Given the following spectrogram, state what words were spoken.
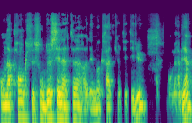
on apprend que ce sont deux sénateurs démocrates qui ont été élus. On verra bien.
